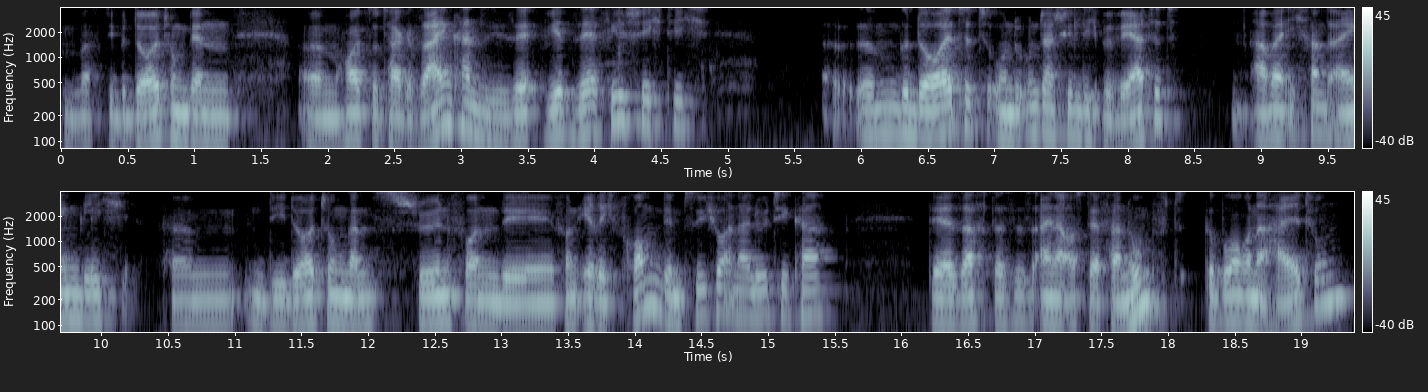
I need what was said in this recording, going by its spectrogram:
was die Bedeutung denn ähm, heutzutage sein kann. Sie sehr, wird sehr vielschichtig ähm, gedeutet und unterschiedlich bewertet. Aber ich fand eigentlich ähm, die Deutung ganz schön von, de, von Erich Fromm, dem Psychoanalytiker, der sagt, das ist eine aus der Vernunft geborene Haltung,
